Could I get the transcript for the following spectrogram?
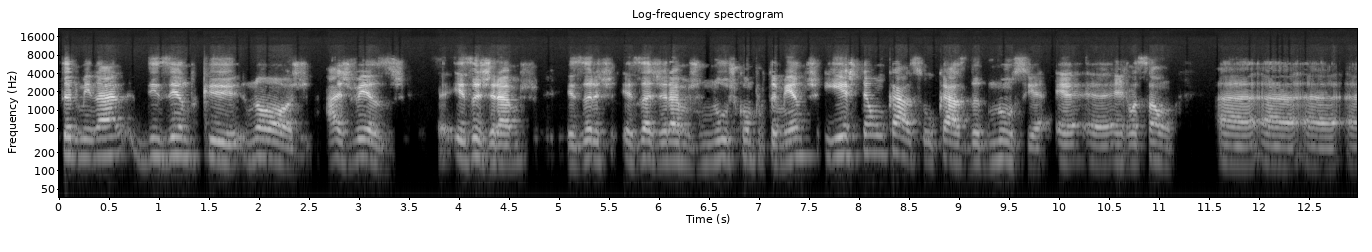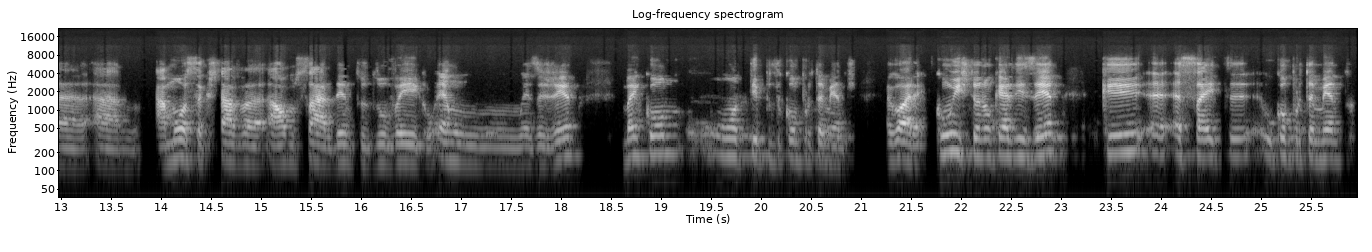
terminar dizendo que nós, às vezes, exageramos, exageramos nos comportamentos, e este é um caso, o caso da denúncia é, é, em relação a, a, moça que estava a almoçar dentro do veículo é um exagero, bem como um outro tipo de comportamentos. Agora, com isto eu não quero dizer que uh, aceite o comportamento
